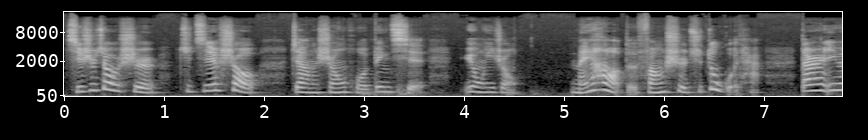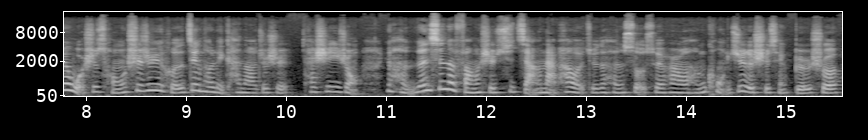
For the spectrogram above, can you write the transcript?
其实就是去接受这样的生活，并且用一种美好的方式去度过它。当然，因为我是从失之愈合的镜头里看到，就是它是一种用很温馨的方式去讲，哪怕我觉得很琐碎或让我很恐惧的事情，比如说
